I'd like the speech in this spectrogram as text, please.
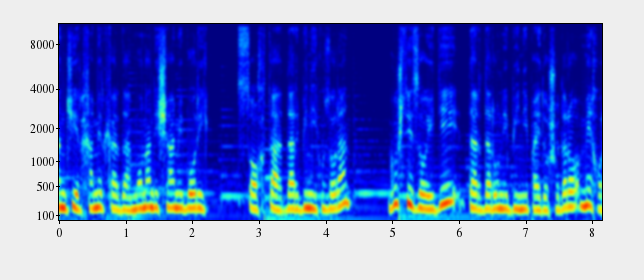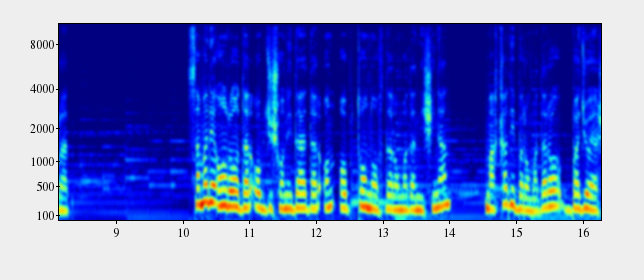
анҷир хамир карда монанди шаъми борик сохта дар бинӣ гузоранд гӯшти зоидӣ дар даруни бинӣ пайдошударо мехӯрад. Самари онро дар об ҷӯшонида дар он об то ноф даромада нишинанд мақъади баромадаро ба ҷояш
